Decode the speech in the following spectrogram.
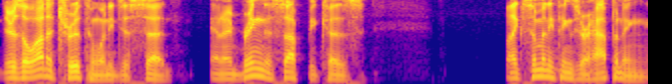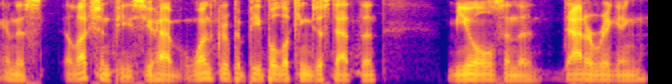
There's a lot of truth in what he just said. And I bring this up because, like so many things are happening in this election piece, you have one group of people looking just at the mules and the data rigging,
